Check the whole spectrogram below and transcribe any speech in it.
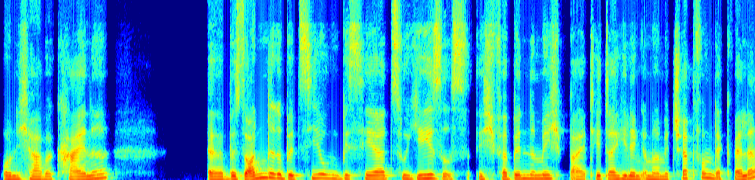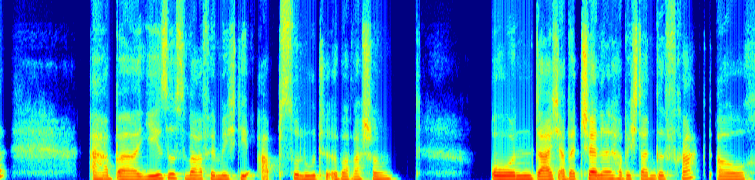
und ich habe keine äh, besondere Beziehung bisher zu Jesus. Ich verbinde mich bei Theta Healing immer mit Schöpfung, der Quelle, aber Jesus war für mich die absolute Überraschung. Und da ich aber Channel, habe ich dann gefragt auch,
